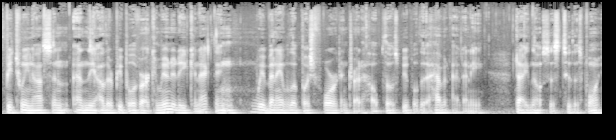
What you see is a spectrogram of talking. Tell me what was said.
between us and, and the other people of our community connecting, we've been able to push forward and try to help those people that haven't had any diagnosis to this point.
